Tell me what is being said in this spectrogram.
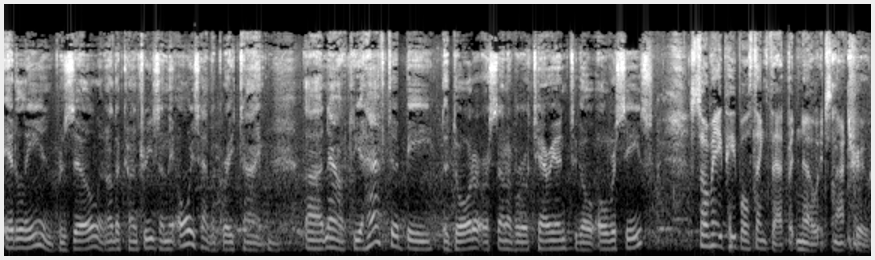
Italy and Brazil and other countries, and they always have a great time. Uh, now, do you have to be the daughter or son of a Rotarian to go overseas? So many people think that, but no, it's not true.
